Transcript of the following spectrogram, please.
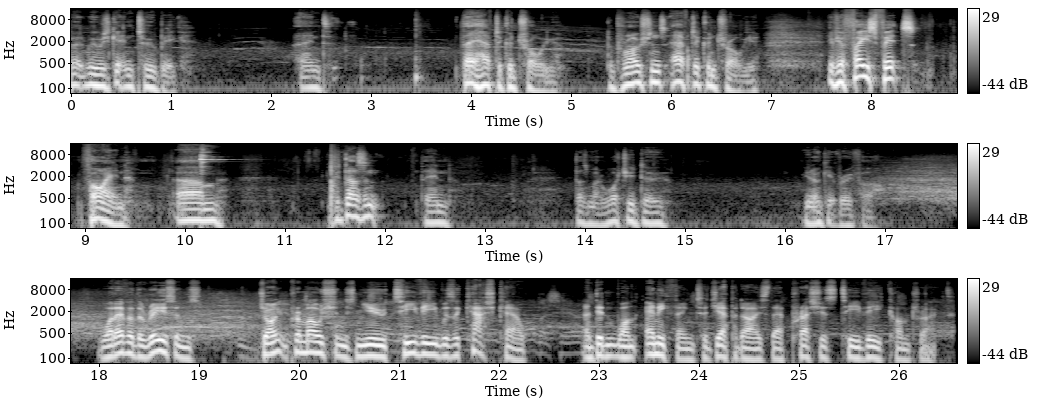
but we was getting too big. And they have to control you. The promotions have to control you. If your face fits, fine. Um, if it doesn't, then it doesn't matter what you do, you don't get very far. Whatever the reasons, joint promotions knew TV was a cash cow and didn't want anything to jeopardise their precious TV contract.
